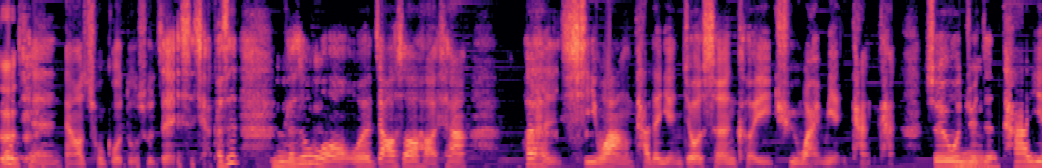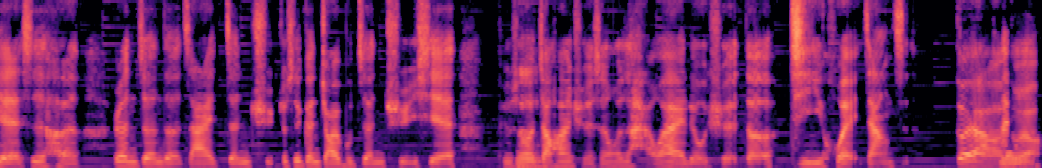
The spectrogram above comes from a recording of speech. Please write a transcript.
目前想要出国读书这件事情，可是可是我我的教授好像会很希望他的研究生可以去外面看看，所以我觉得他也是很认真的在争取，就是跟教育部争取一些，比如说交换学生或是海外留学的机会这样子。对啊，对啊。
